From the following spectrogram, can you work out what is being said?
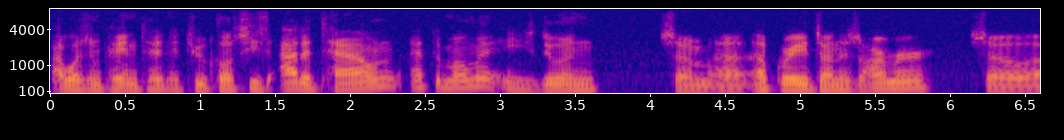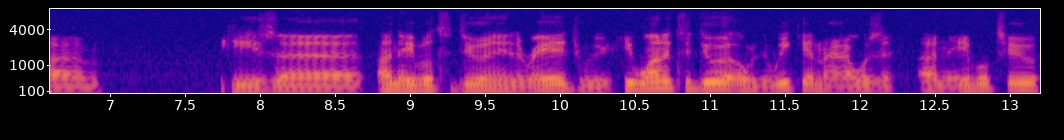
I wasn't paying attention too close. He's out of town at the moment. He's doing some uh, upgrades on his armor, so um he's uh unable to do any of the raids. We, he wanted to do it over the weekend. I was unable to,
